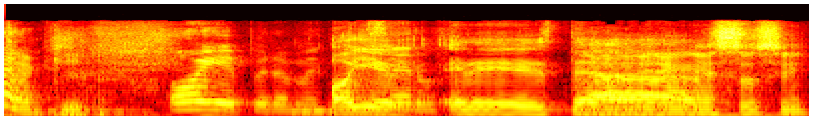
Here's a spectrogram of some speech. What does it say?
Tranquilo. Oye, pero me Oye, conservo. eres, te Está bien, has- eso sí.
